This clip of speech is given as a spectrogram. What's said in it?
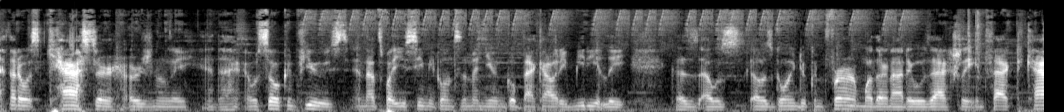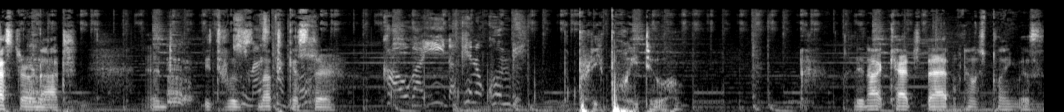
I thought it was Caster originally, and I, I, was so confused. And that's why you see me go into the menu and go back out immediately, because I was I was going to confirm whether or not it was actually in fact Caster or not, and it was not Caster. The pretty boy duo. I did not catch that when I was playing this.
